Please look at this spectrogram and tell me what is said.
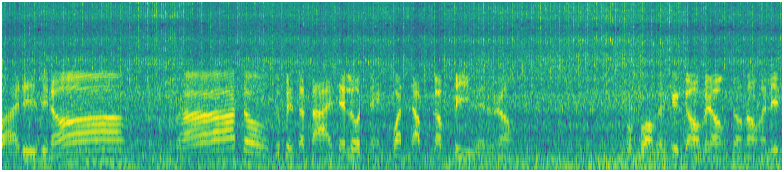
บายดีพี่น้องสาโตคือเป็นสไตล์แต่รถเนี่ยควันดำกำปีเลยพี่น้องพอๆกันคือเก่าพี่น้องน้องน้องอลิน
